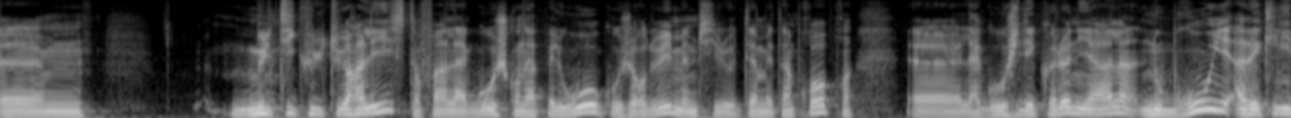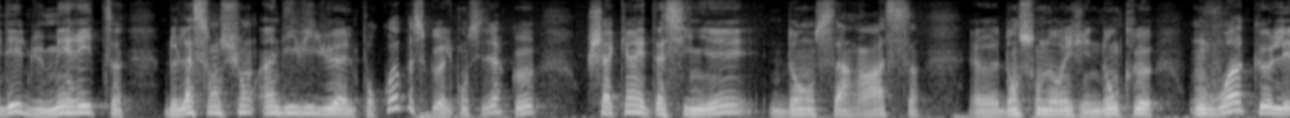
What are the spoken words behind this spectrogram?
euh, multiculturaliste, enfin la gauche qu'on appelle woke aujourd'hui, même si le terme est impropre, euh, la gauche décoloniale, nous brouille avec l'idée du mérite, de l'ascension individuelle. Pourquoi? Parce qu'elle considère que chacun est assigné dans sa race, euh, dans son origine. Donc on voit que les...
